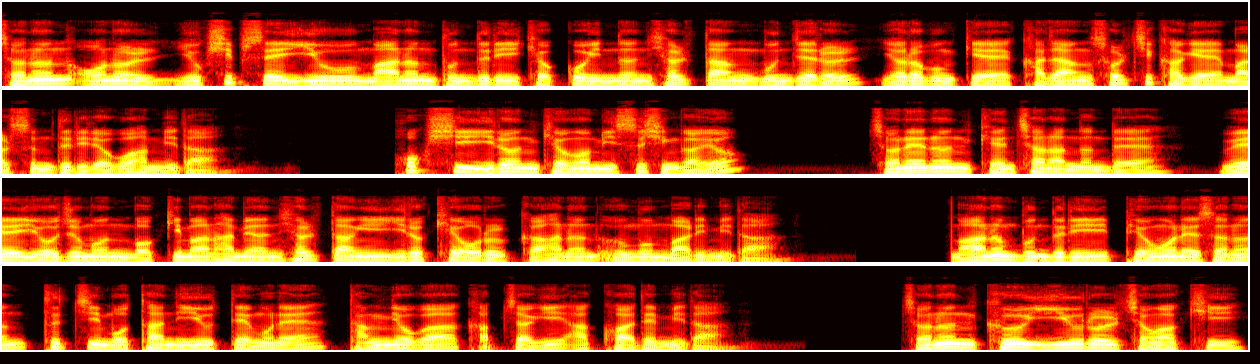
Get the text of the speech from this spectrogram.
저는 오늘 60세 이후 많은 분들이 겪고 있는 혈당 문제를 여러분께 가장 솔직하게 말씀드리려고 합니다. 혹시 이런 경험 있으신가요? 전에는 괜찮았는데 왜 요즘은 먹기만 하면 혈당이 이렇게 오를까 하는 의문 말입니다. 많은 분들이 병원에서는 듣지 못한 이유 때문에 당뇨가 갑자기 악화됩니다. 저는 그 이유를 정확히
